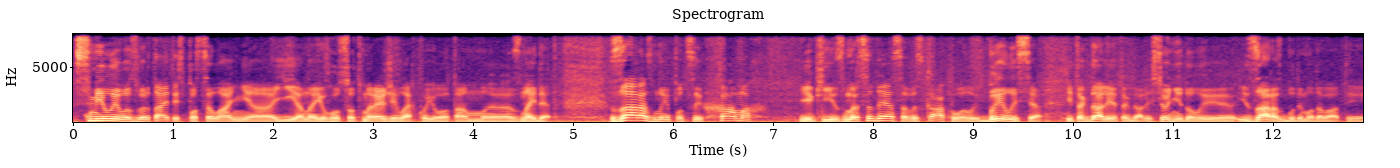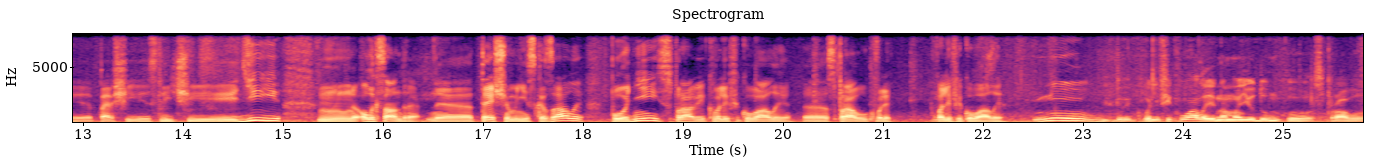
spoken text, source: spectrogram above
Сміливо звертайтесь, посилання є на його соцмережі, легко його там е, знайдете. Зараз ми по цих хамах. Які з Мерседеса вискакували, билися і так далі. і так далі. Сьогодні дали і зараз будемо давати перші слідчі дії. Олександре, е, те, що мені сказали, по одній справі кваліфікували е, справу квалі... кваліфікували. Ну, кваліфікували, на мою думку, справу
